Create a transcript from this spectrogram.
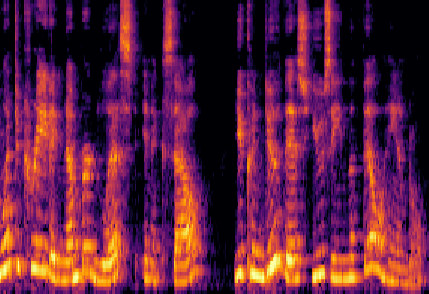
want to create a numbered list in Excel? You can do this using the fill handle.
